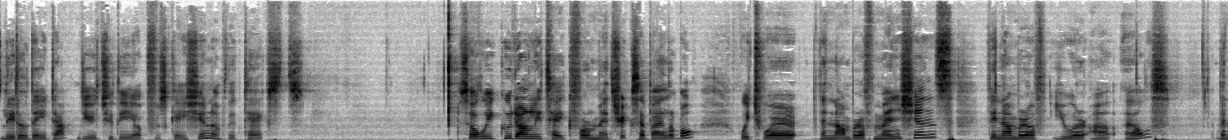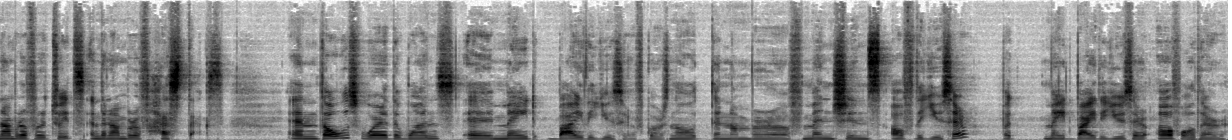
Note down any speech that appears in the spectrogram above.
little data due to the obfuscation of the texts. So we could only take four metrics available, which were the number of mentions, the number of URLs, the number of retweets, and the number of hashtags and those were the ones uh, made by the user of course not the number of mentions of the user made by the user of other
